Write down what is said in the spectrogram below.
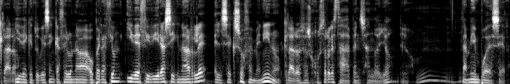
Claro. Y de que tuviesen que hacer una operación y decidir asignarle el sexo femenino. Claro, eso es justo lo que estaba pensando yo. Digo, mm, También puede ser.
